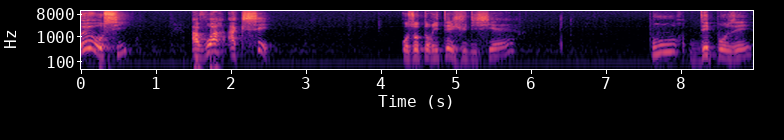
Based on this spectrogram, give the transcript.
eux aussi, avoir accès aux autorités judiciaires pour déposer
